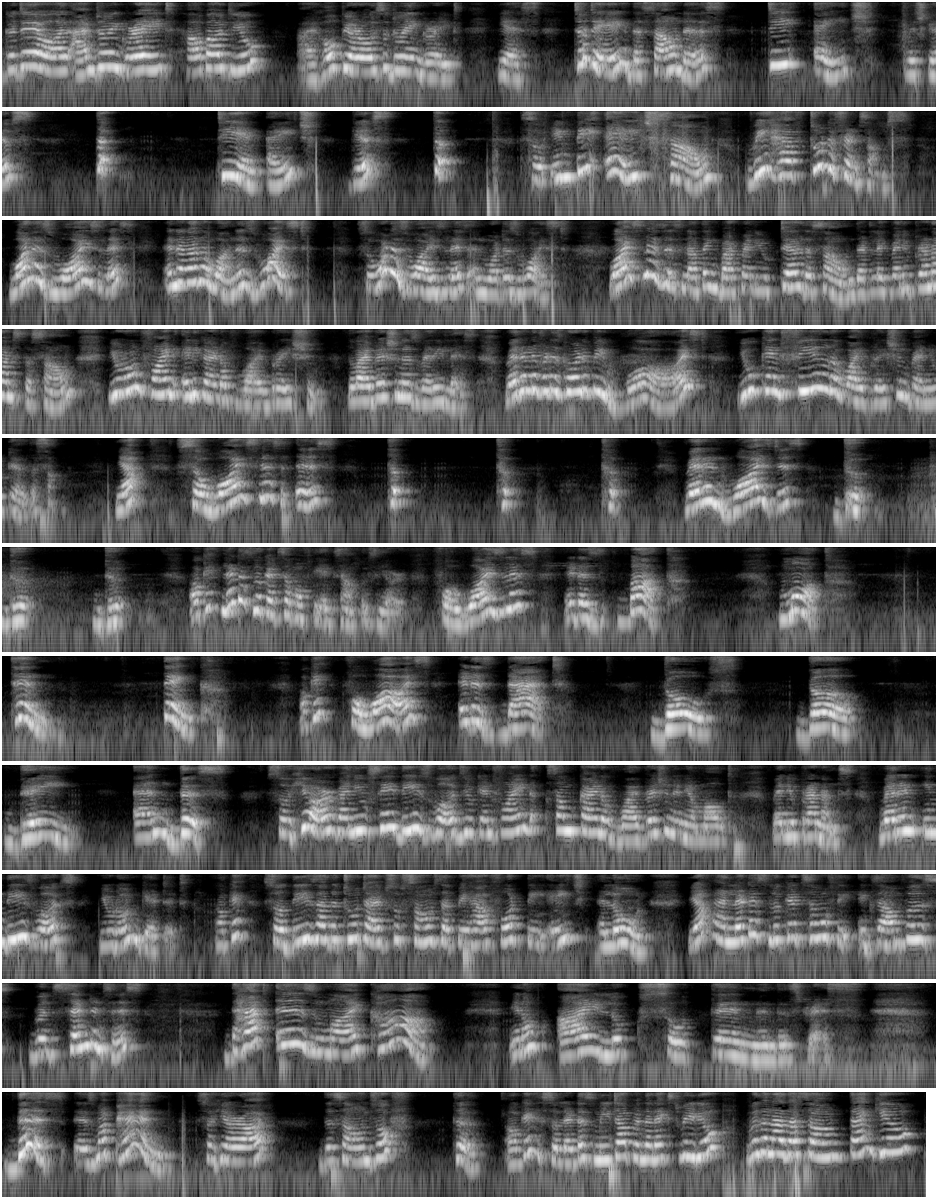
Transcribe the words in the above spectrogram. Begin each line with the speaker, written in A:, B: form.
A: Good day all. I'm doing great. How about you? I hope you're also doing great. Yes. Today the sound is TH which gives the. T and H gives the. So in TH sound we have two different sounds. One is voiceless and another one is voiced. So what is voiceless and what is voiced? Voiceless is nothing but when you tell the sound that like when you pronounce the sound, you don't find any kind of vibration. The vibration is very less. Wherein if it is going to be voiced, you can feel the vibration when you tell the sound. Yeah. So voiceless is th, th, th. Wherein voiced is the, the, the. Okay. Let us look at some of the examples here. For voiceless, it is bath moth, thin, think. Okay, for voice, it is that, those, the, they, and this. So here, when you say these words, you can find some kind of vibration in your mouth when you pronounce. Wherein in these words, you don't get it. Okay, so these are the two types of sounds that we have for TH alone. Yeah, and let us look at some of the examples with sentences. That is my car. You know, I look so thin in this dress. This is my pen. So here are the sounds of the. Okay, so let us meet up in the next video with another sound. Thank you.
